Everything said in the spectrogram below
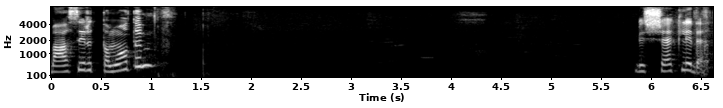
بعصير الطماطم. بالشكل ده.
